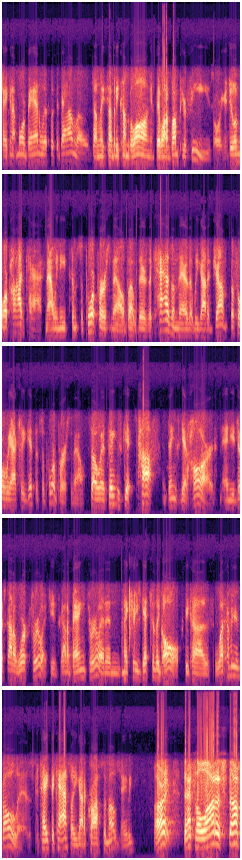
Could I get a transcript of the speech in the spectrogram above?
taking up more bandwidth with the download. Suddenly, somebody comes along and they want to bump your fees, or you're doing more podcasts. Now we need some support personnel, but there's a chasm there that we got to jump before we actually get the support personnel. So if things get tough and things get hard, and you just got to work through it. You just got to bang through it and make sure you get to the goal because whatever your goal is, to take the castle, you got to cross the moat, baby. All right, that's a lot of stuff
